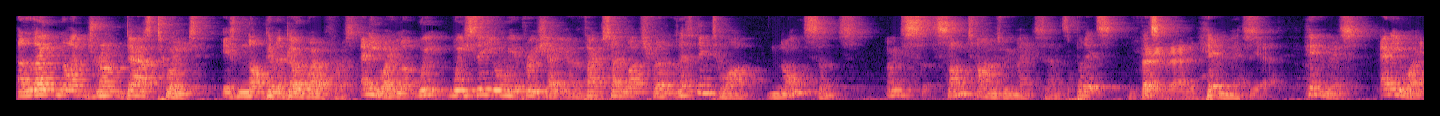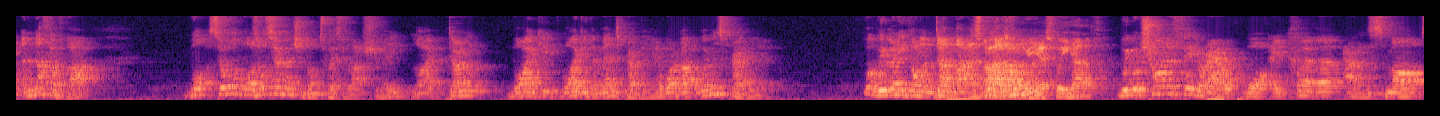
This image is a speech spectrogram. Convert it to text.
a late night drunk Daz tweet is not going to go well for us. Anyway, look, we, we see you and we appreciate you, and thanks so much for listening to our nonsense. I mean, s- sometimes we make sense, but it's Very it's rarely. hit and miss. Yeah. Hit and miss. Anyway, enough of that. What so what was also mentioned on Twitter actually, like don't why give, why do the men's Premier? What about the women's Premier? Well, we've only gone and done that as well. Oh, haven't we? yes, we have. we were trying to figure out what a clever and smart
